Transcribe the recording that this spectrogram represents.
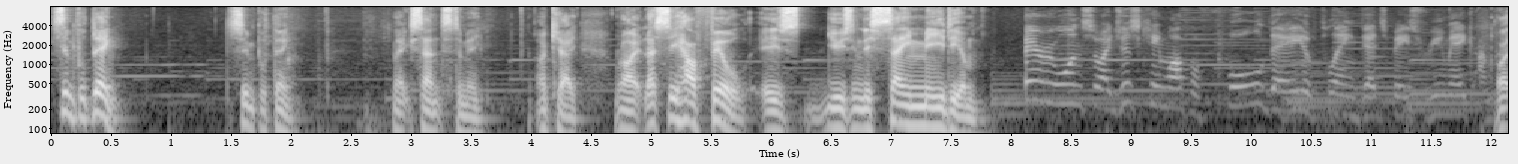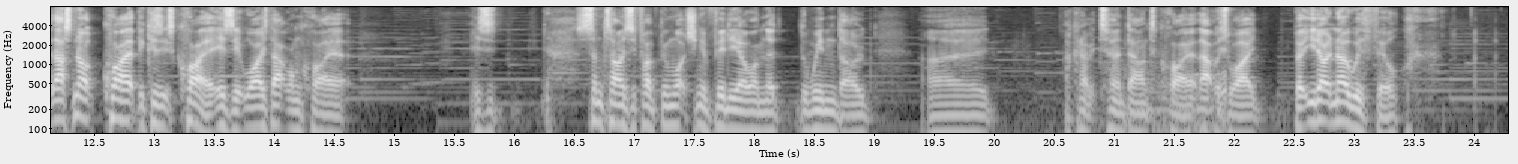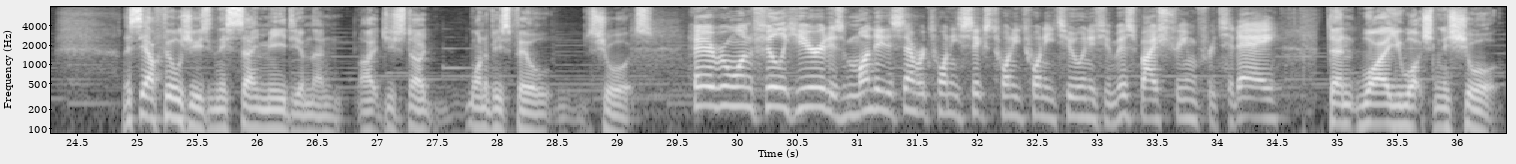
Simple thing. Simple thing. Makes sense to me. Okay, right, let's see how Phil is using this same medium. Hey everyone, so I just came off a full day of playing Dead Space Remake. I'm Right, that's not quiet because it's quiet, is it? Why is that one quiet? Is it... Sometimes if I've been watching a video on the, the window, uh, I can have it turned down to quiet. That was why. But you don't know with Phil. let's see how Phil's using this same medium then. Like, just know one of his Phil shorts. Hey everyone, Phil here. It is Monday, December 26, 2022, and if you missed my stream for today, then why are you watching this short?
